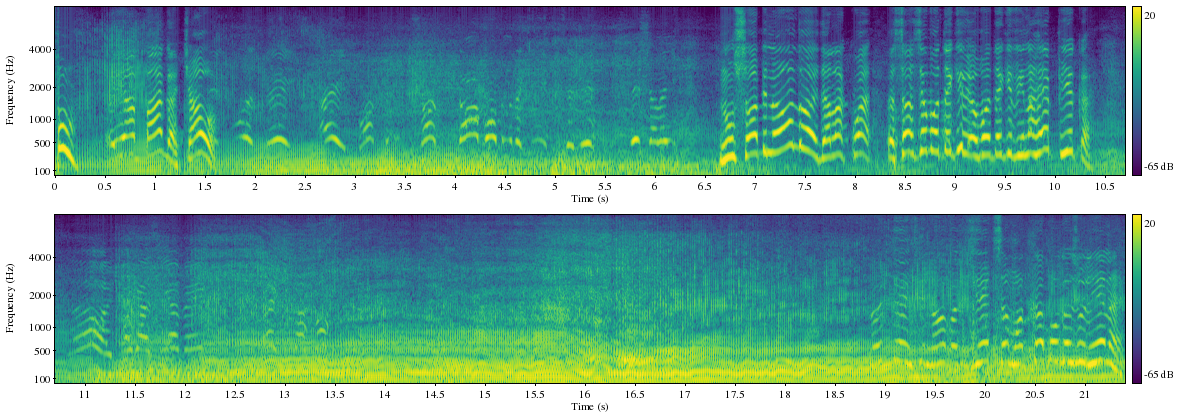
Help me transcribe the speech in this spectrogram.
puf, e apaga, tchau. duas vezes. Aí, bota, sobe, dá uma volta daqui pra você ver. Deixa ela aí. Não sobe não, doido, ela qua- só se eu vou ter que eu vou ter que vir na repica. Não, aí devagarzinho vem. Não entendi não, falei, gente, essa moto acabou a gasolina.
